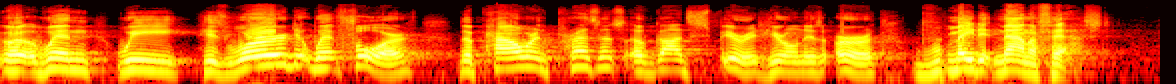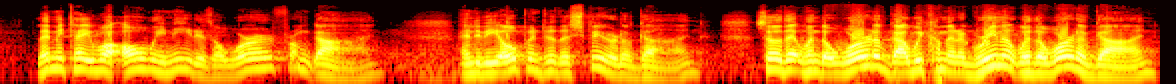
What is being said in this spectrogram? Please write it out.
Uh, when we, His Word went forth, the power and presence of God's Spirit here on this earth made it manifest. Let me tell you what, all we need is a word from God and to be open to the Spirit of God so that when the Word of God, we come in agreement with the Word of God,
